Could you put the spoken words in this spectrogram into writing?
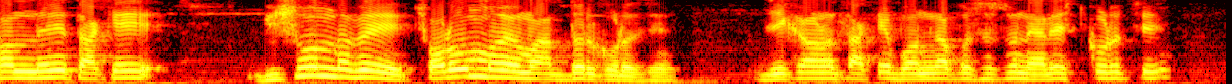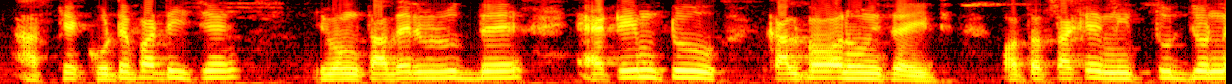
সন্দেহে তাকে ভীষণভাবে চরমভাবে মারধর করেছে। যে কারণে তাকে বনগা প্রশাসন অ্যারেস্ট করেছে, আজকে কোর্টে পাঠিয়েছে এবং তাদের বিরুদ্ধে অ্যাটেম্প টু কালপাওয়াল হোমিসাইড অর্থাৎ তাকে মৃত্যুর জন্য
